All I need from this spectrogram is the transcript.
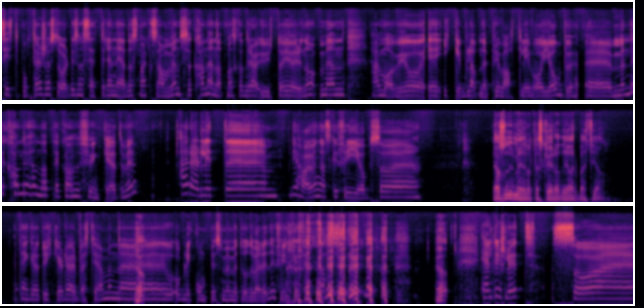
siste punkt her så står det liksom 'sett dere ned og snakk sammen'. Så det kan hende at man skal dra ut og gjøre noe. Men her må vi jo eh, ikke blande privatliv og jobb. Eh, men det kan jo hende at det kan funke. Men Her er det litt eh, Vi har jo en ganske fri jobb, så eh, Ja, Så du mener at jeg skal gjøre det i arbeidstida? jeg tenker at du ikke gjør det i arbeidstida. Men ja. å bli kompis med metodeveileder funker fett, ass. Ja. Helt til slutt så eh,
